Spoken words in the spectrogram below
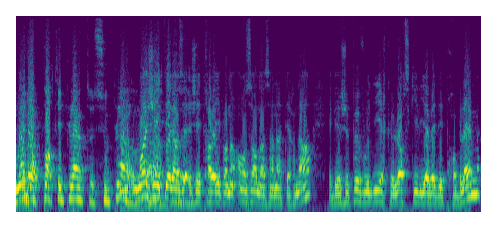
Non, pas dire porter plainte, se plaindre. Moi, j'ai été j'ai travaillé pendant 11 ans dans un internat. Eh bien, je peux vous dire que lorsqu'il y avait des problèmes,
